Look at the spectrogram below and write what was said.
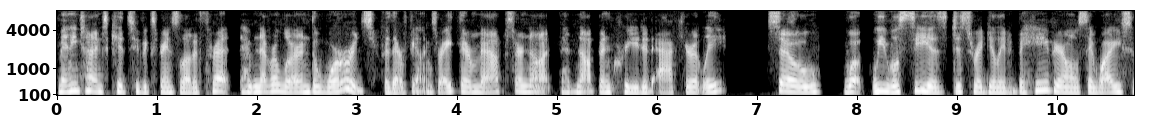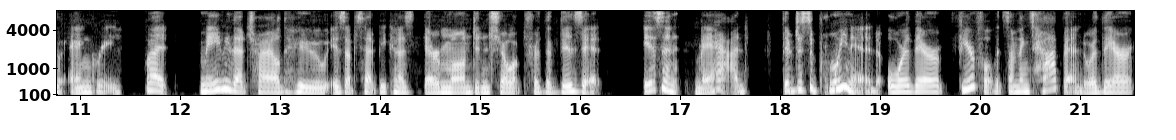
Many times kids who've experienced a lot of threat have never learned the words for their feelings, right? Their maps are not, have not been created accurately. So what we will see is dysregulated behavior and we'll say, why are you so angry? But maybe that child who is upset because their mom didn't show up for the visit isn't mad. They're disappointed or they're fearful that something's happened or they're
